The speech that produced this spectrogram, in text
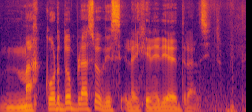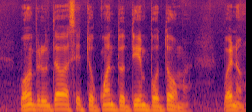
más corto plazo, que es la ingeniería de tránsito. Vos me preguntabas esto, ¿cuánto tiempo toma? Bueno,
